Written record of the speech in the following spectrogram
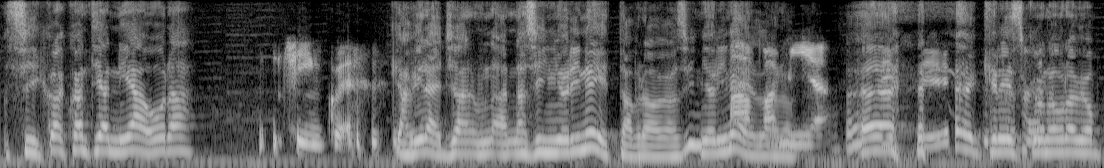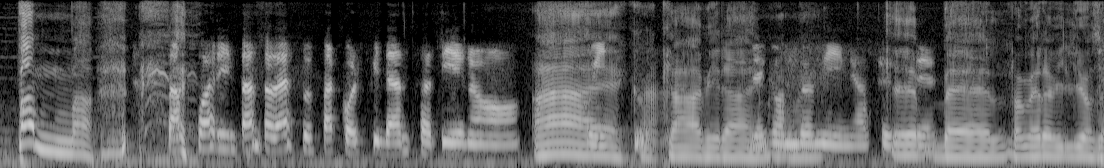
Sì, qu- quanti anni ha ora? Cinque. Capirai, già una, una signorinetta proprio, una signorinella. Mamma no? mia. Eh, Sì, sì. crescono proprio, pam! Sta fuori intanto adesso sta col fidanzatino Ah, qui, ecco, capirai. di condominio. Sì, Che bello, meraviglioso.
